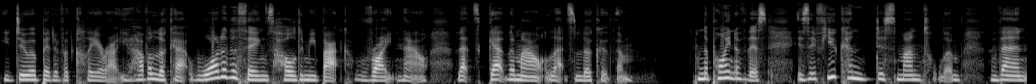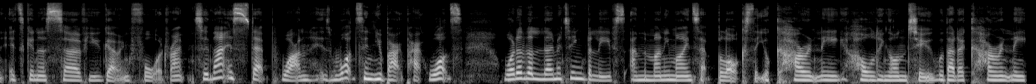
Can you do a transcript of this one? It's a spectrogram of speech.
you do a bit of a clear out. You have a look at what are the things holding me back right now. Let's get them out. Let's look at them. And the point of this is if you can dismantle them, then it's going to serve you going forward, right? So that is step 1 is what's in your backpack? What's what are the limiting beliefs and the money mindset blocks that you're currently holding on to that are currently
